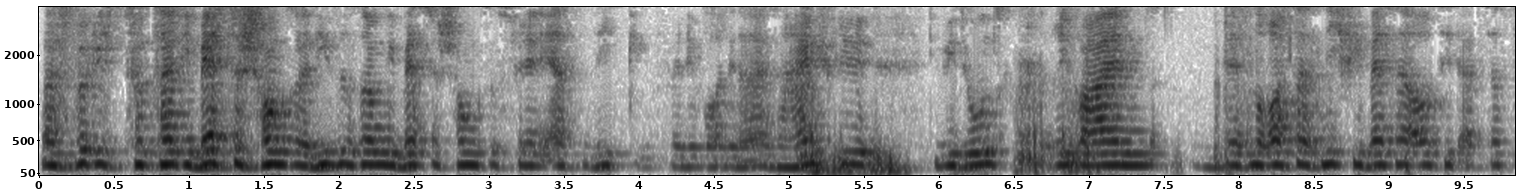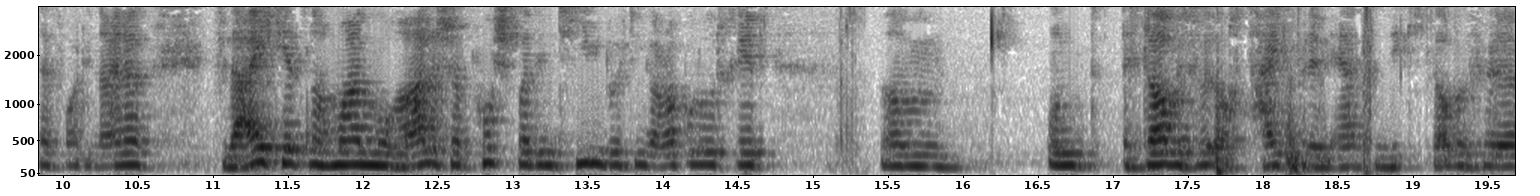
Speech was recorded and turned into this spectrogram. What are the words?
was wirklich zurzeit die beste Chance oder diese Saison die beste Chance ist für den ersten Sieg für die Fortinanders. Ein Heimspiel, Divisionsrivalen, dessen Roster es nicht viel besser aussieht als das der 49ers. Vielleicht jetzt nochmal ein moralischer Push bei dem Team durch den Garoppolo-Trade. Ähm, und ich glaube, es wird auch Zeit für den ersten Sieg. Ich glaube, für,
